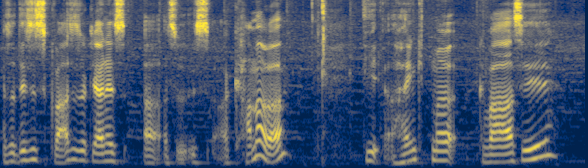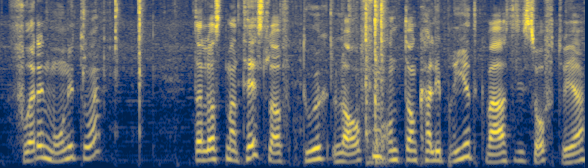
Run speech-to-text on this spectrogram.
Also das ist quasi so ein kleines, äh, also ist eine Kamera, die hängt man quasi vor den Monitor dann lässt man einen Testlauf durchlaufen und dann kalibriert quasi die Software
